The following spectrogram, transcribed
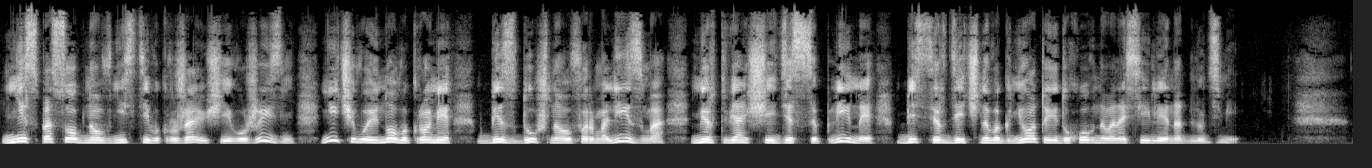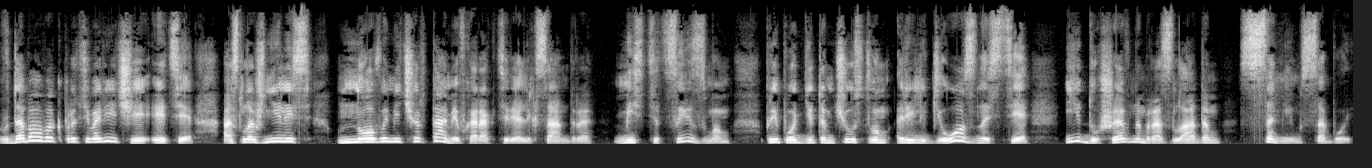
не способного внести в окружающую его жизнь ничего иного, кроме бездушного формализма, мертвящей дисциплины, бессердечного гнета и духовного насилия над людьми. Вдобавок противоречия эти осложнились новыми чертами в характере Александра – мистицизмом, приподнятым чувством религиозности и душевным разладом с самим собой.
